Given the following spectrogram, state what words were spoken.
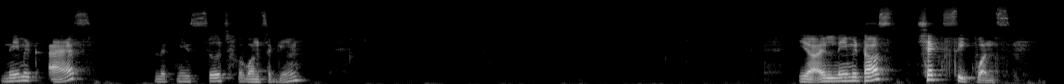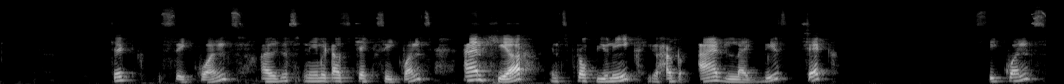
name it as let me search for once again yeah i'll name it as check sequence. Check sequence. I'll just name it as check sequence. And here instead of unique you have to add like this check sequence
